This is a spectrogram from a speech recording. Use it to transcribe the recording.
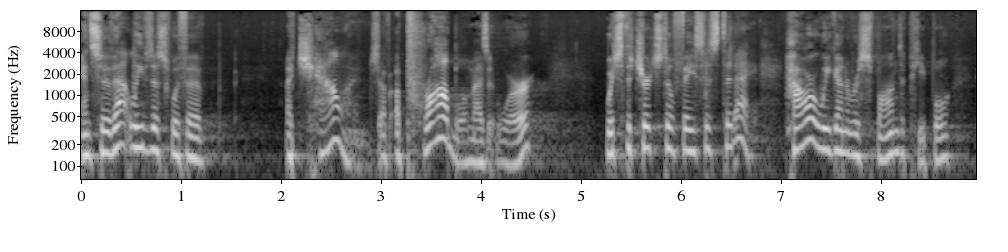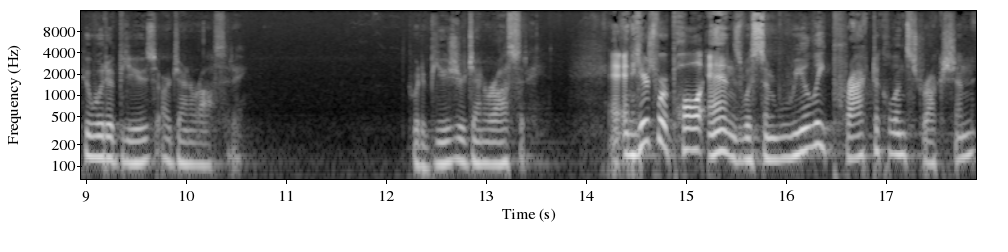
And so that leaves us with a, a challenge, a problem, as it were, which the church still faces today. How are we going to respond to people who would abuse our generosity? Would abuse your generosity? And here's where Paul ends with some really practical instruction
